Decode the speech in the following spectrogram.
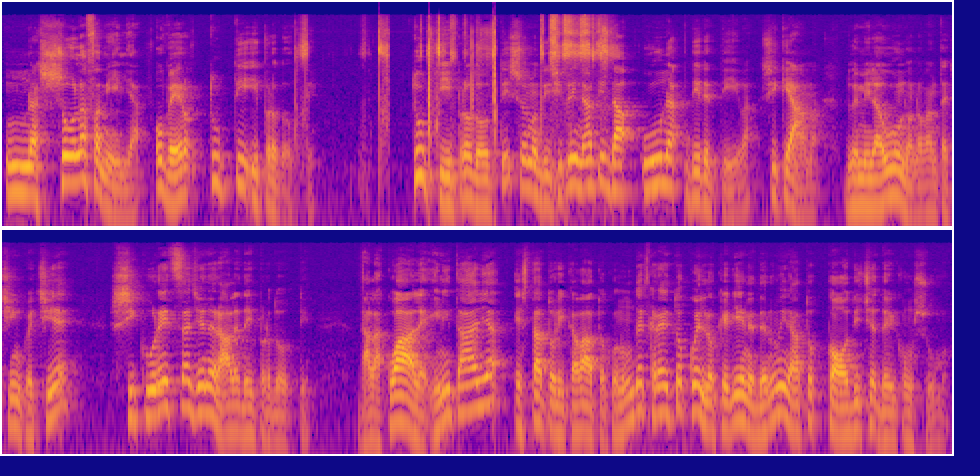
una sola famiglia, ovvero tutti i prodotti. Tutti i prodotti sono disciplinati da una direttiva, si chiama 2001-95-CE Sicurezza generale dei prodotti, dalla quale in Italia è stato ricavato con un decreto quello che viene denominato codice del consumo.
